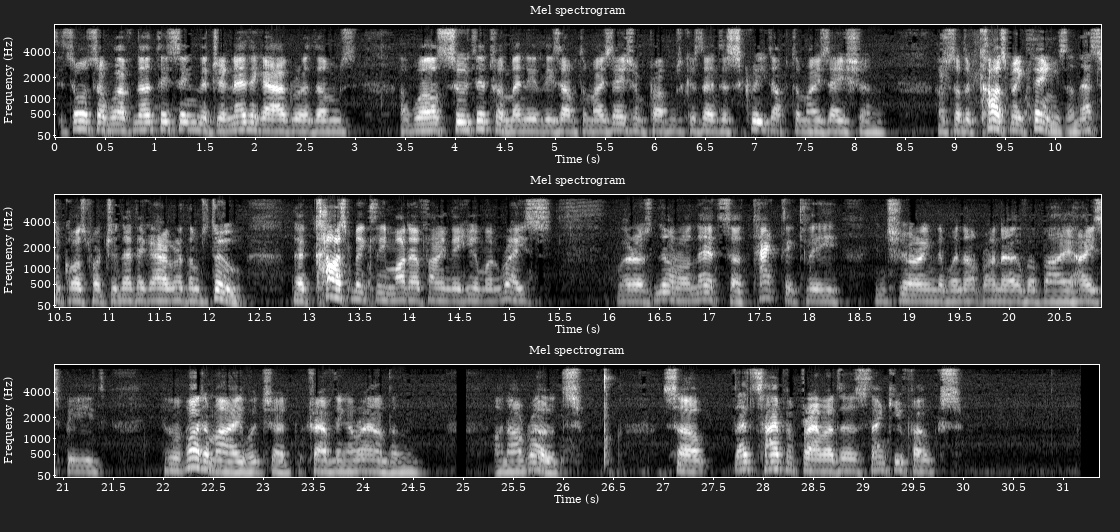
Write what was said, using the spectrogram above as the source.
it's also worth noticing the genetic algorithms are well suited for many of these optimization problems because they're discrete optimization of sort of cosmic things. And that's, of course, what genetic algorithms do. They're cosmically modifying the human race, whereas neural nets are tactically ensuring that we're not run over by high-speed hippopotami, which are traveling around and on our roads. So that's hyperparameters. Thank you, folks.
